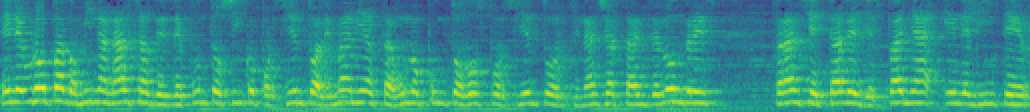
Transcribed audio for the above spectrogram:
En Europa dominan alzas desde 0.5% Alemania hasta 1.2% el Financial Times de Londres, Francia, Italia y España en el Inter.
